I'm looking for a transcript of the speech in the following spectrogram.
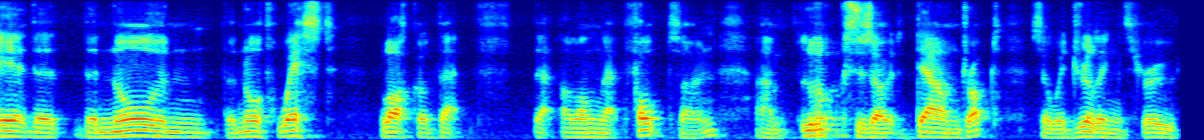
the the northern the northwest block of that that along that fault zone um, looks as though it's down dropped. So we're drilling through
